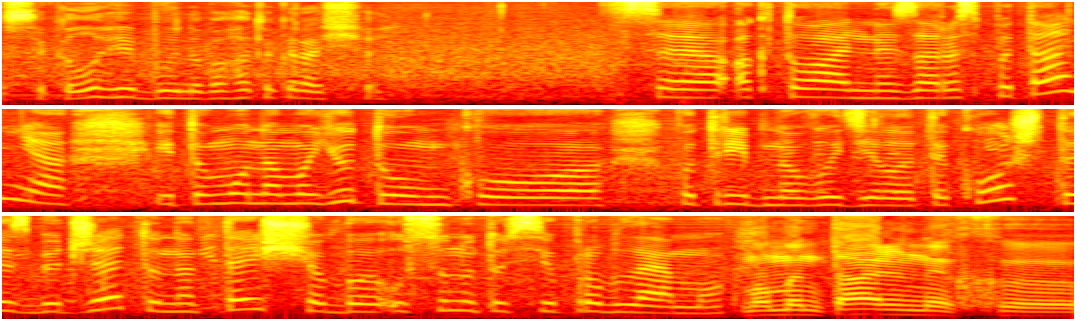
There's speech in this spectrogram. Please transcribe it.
з екологією буде набагато краще. Це актуальне зараз питання, і тому, на мою думку, потрібно виділити кошти з бюджету на те, щоб усунути цю проблему. моментальних е,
